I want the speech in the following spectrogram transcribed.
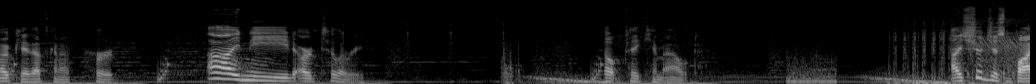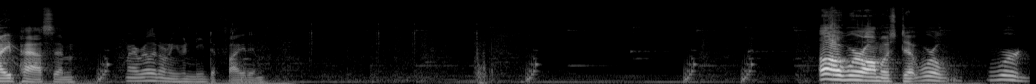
Okay, that's gonna hurt. I need artillery. Help take him out. I should just bypass him. I really don't even need to fight him. Oh, we're almost dead. We're... We're...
